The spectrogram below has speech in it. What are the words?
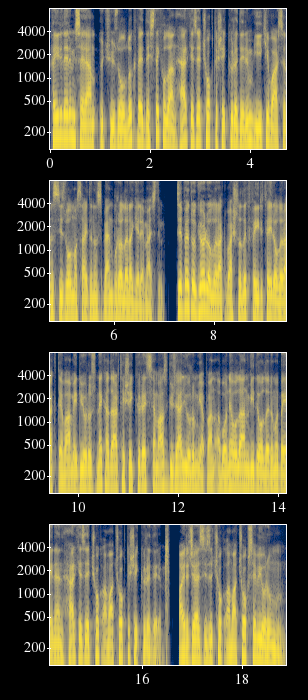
Feyrilerim selam 300 olduk ve destek olan herkese çok teşekkür ederim. İyi ki varsınız siz olmasaydınız ben buralara gelemezdim. Zepeto Girl olarak başladık Fairy Tail olarak devam ediyoruz. Ne kadar teşekkür etsem az güzel yorum yapan, abone olan videolarımı beğenen herkese çok ama çok teşekkür ederim. Ayrıca sizi çok ama çok seviyorum.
